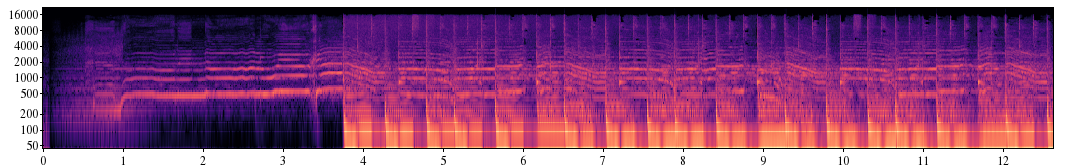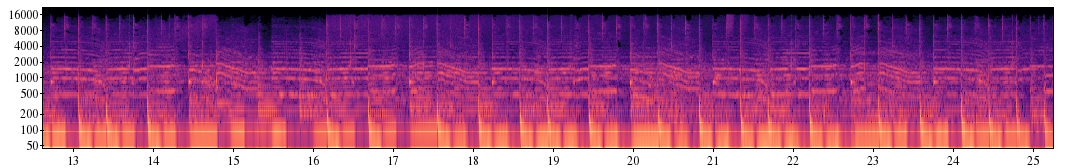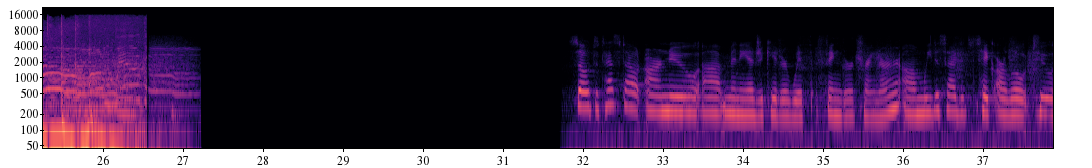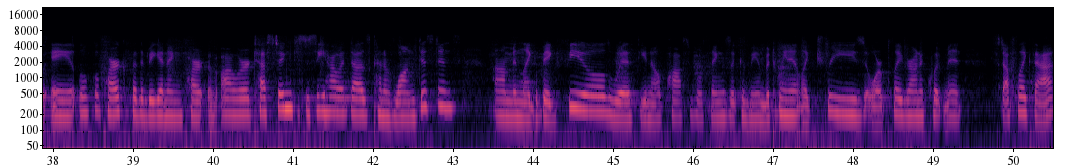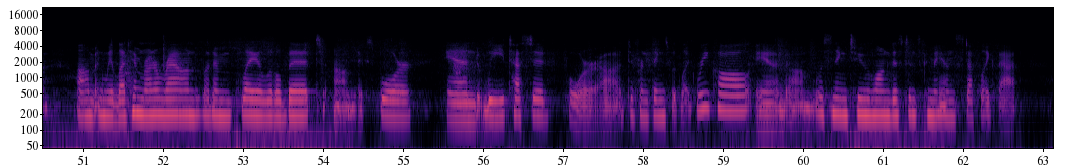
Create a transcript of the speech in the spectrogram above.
So to test out our new uh, mini educator with finger trainer, um, we decided to take Arlo to a local park for the beginning part of our testing, just to see how it does kind of long distance um, in like a big field with you know possible things that could be in between it, like trees or playground equipment, stuff like that. Um, and we let him run around, let him play a little bit, um, explore, and we tested for uh, different things with like recall and um, listening to long distance commands, stuff like that.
